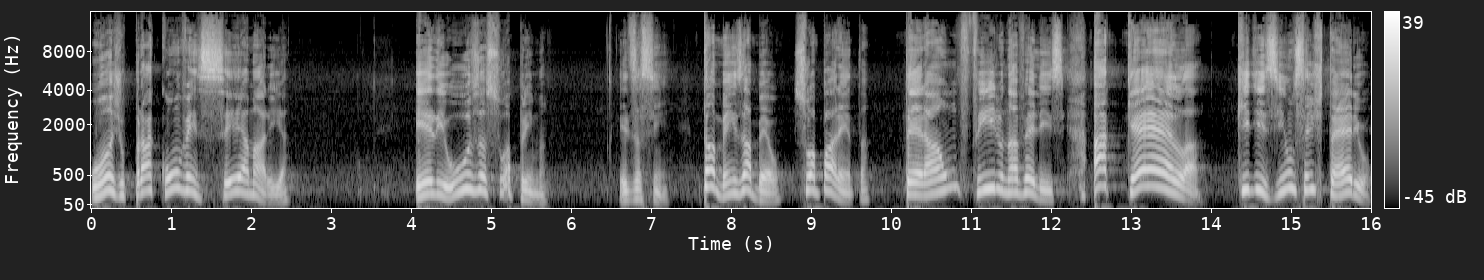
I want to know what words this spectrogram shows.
O anjo, para convencer a Maria, ele usa sua prima. Ele diz assim: também Isabel, sua parenta, terá um filho na velhice. Aquela que diziam ser estéril.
